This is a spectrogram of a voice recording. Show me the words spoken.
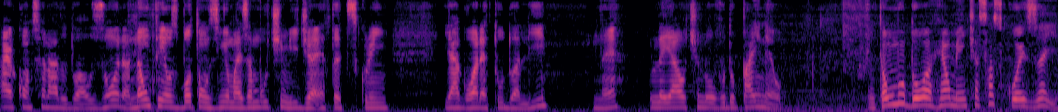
ar-condicionado dual zone, não tem os botãozinhos, mas a multimídia é touchscreen e agora é tudo ali, né? O layout novo do painel. Então mudou realmente essas coisas aí.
